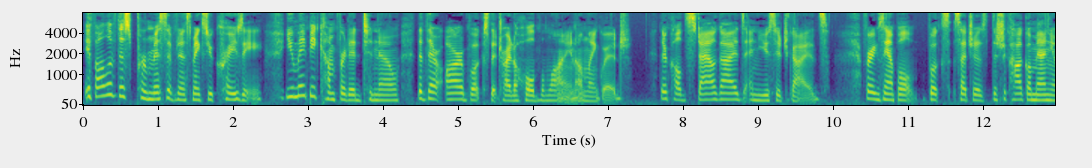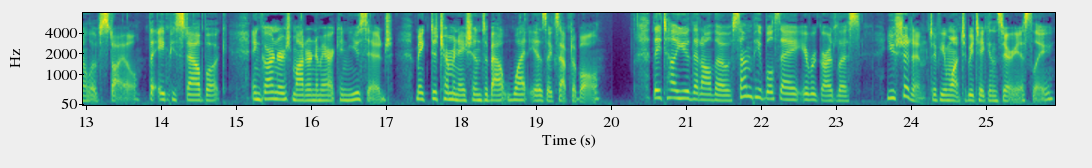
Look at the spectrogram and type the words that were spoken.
If all of this permissiveness makes you crazy, you may be comforted to know that there are books that try to hold the line on language. They're called style guides and usage guides. For example, books such as the Chicago Manual of Style, the AP Style book, and Garner's Modern American Usage make determinations about what is acceptable. They tell you that although some people say, irregardless, you shouldn't if you want to be taken seriously.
